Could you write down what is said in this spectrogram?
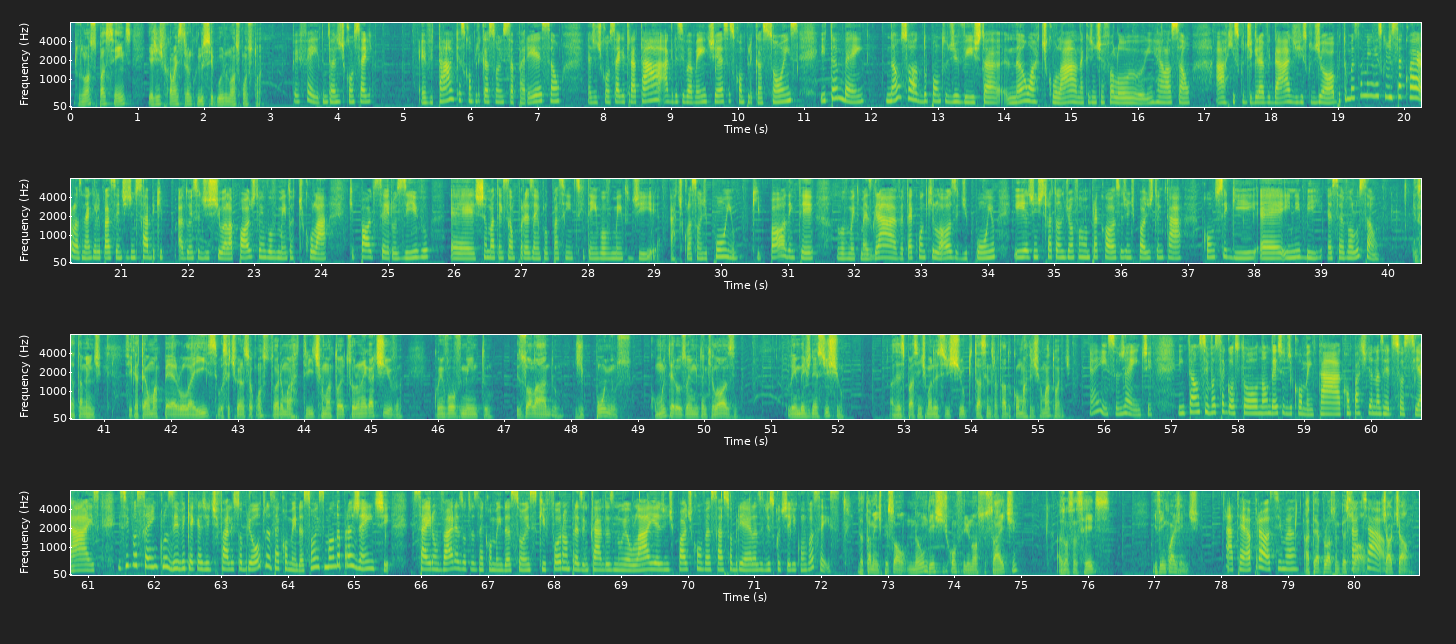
dos nossos pacientes e a gente ficar mais tranquilo e seguro no nosso consultório. Perfeito. Então a gente consegue evitar que as complicações apareçam, a gente consegue tratar agressivamente essas complicações e também não só do ponto de vista não articular, né, que a gente já falou em relação a risco de gravidade, risco de óbito, mas também risco de sequelas, né? Aquele paciente, a gente sabe que a doença de Still, ela pode ter um envolvimento articular que pode ser erosivo, é, chama atenção, por exemplo, pacientes que têm envolvimento de articulação de punho, que podem ter um envolvimento mais grave, até com anquilose de punho, e a gente tratando de uma forma precoce, a gente pode tentar conseguir é, inibir essa evolução. Exatamente. Fica até uma pérola aí, se você tiver no seu consultório uma artrite reumatoide soronegativa, com envolvimento isolado de punhos com muita erosão e muita anquilose, lembre de doença de Still. Às vezes o paciente manda esse estilo que está sendo tratado como artrite reumatoide. É isso, gente. Então, se você gostou, não deixe de comentar, compartilha nas redes sociais. E se você, inclusive, quer que a gente fale sobre outras recomendações, manda pra gente. Saíram várias outras recomendações que foram apresentadas no EULA e a gente pode conversar sobre elas e discutir aqui com vocês. Exatamente, pessoal. Não deixe de conferir o nosso site, as nossas redes e vem com a gente. Até a próxima. Até a próxima, pessoal. Tchau, tchau. Tchau, tchau.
